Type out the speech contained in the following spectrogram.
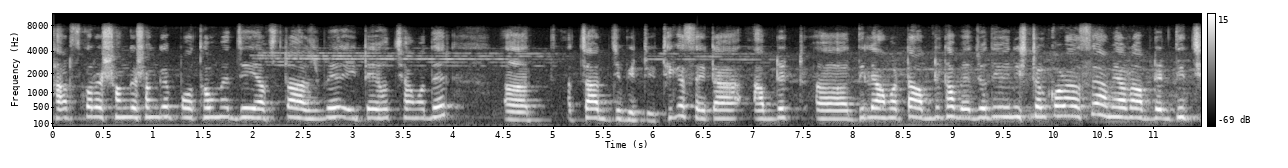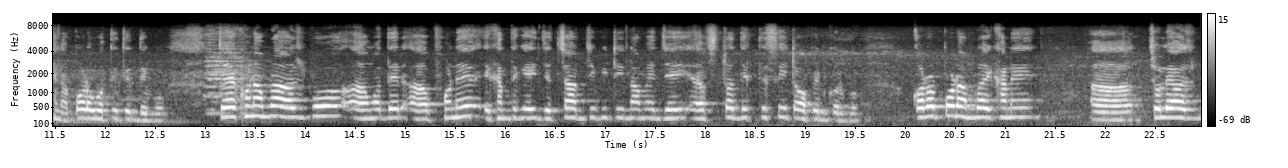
সার্চ করার সঙ্গে সঙ্গে প্রথমে যে অ্যাপসটা আসবে এইটাই হচ্ছে আমাদের চার জিবিটি ঠিক আছে? এটা আপডেট দিলে আমারটা আপডেট হবে। যদিও ইনস্টল করা আছে, আমি আর আপডেট দিচ্ছি না, পরবর্তীতে দেব। তো এখন আমরা আসব আমাদের ফোনে। এখান থেকে এই যে চার জিবিটি নামে যেই অ্যাপসটা দেখতেছি, এটা ওপেন করব। করার পর আমরা এখানে চলে আসব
